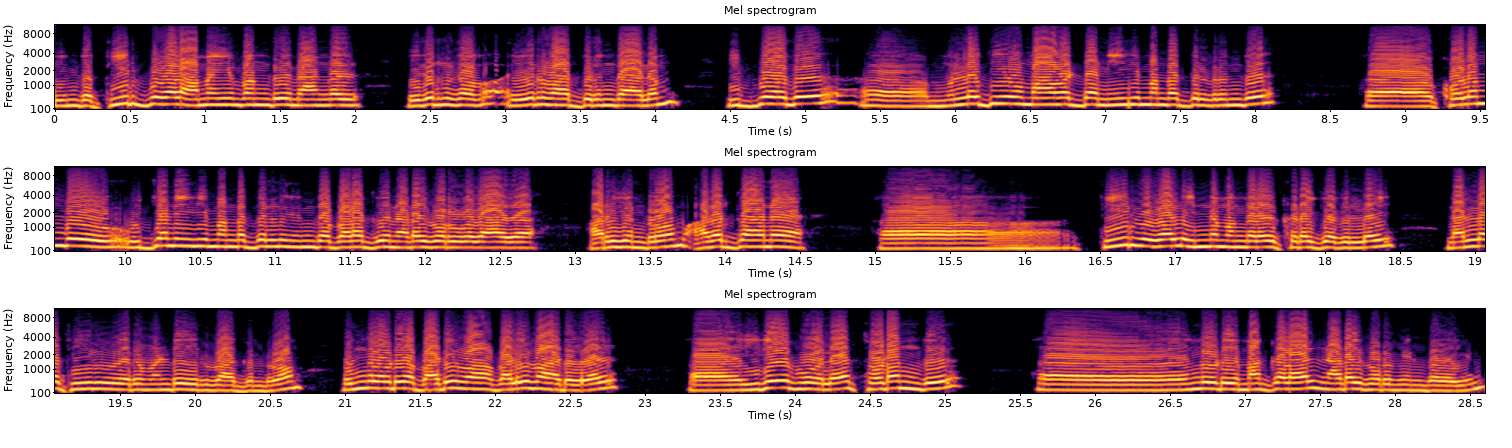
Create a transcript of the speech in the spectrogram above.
இந்த தீர்ப்புகள் அமையும் என்று நாங்கள் எதிர்க- எதிர்பார்த்திருந்தாலும் இப்போது ஆஹ், முல்லைத்தீவு மாவட்ட நீதிமன்றத்திலிருந்து ஆஹ், கொழும்பு உச்ச நீதிமன்றத்தில் இந்த வழக்கு நடைபெறுவதாக அறிகின்றோம். அதற்கான ஆஹ், தீர்வுகள் இன்னும் எங்களுக்கு கிடைக்கவில்லை. நல்ல தீர்வு வரும் என்று எதிர்பார்க்கின்றோம். எங்களுடைய வழிவா வழிபாடுகள் இதே போல தொடர்ந்து ஆஹ், எங்களுடைய மக்களால் நடைபெறும் என்பதையும்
